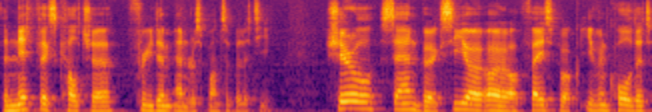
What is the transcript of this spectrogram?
the Netflix culture, freedom, and responsibility. Sheryl Sandberg, COO of Facebook, even called it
